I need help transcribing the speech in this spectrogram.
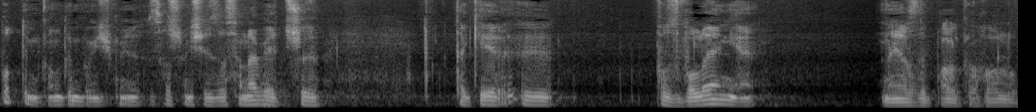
pod tym kątem powinniśmy zacząć się zastanawiać, czy takie yy, pozwolenie na jazdę po alkoholu,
